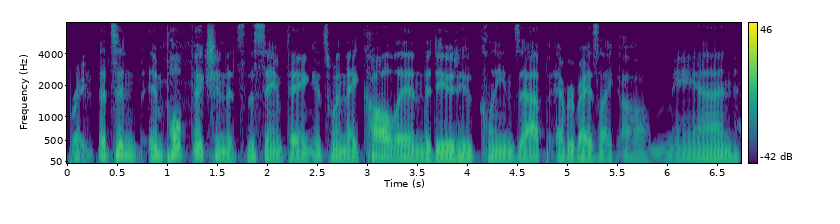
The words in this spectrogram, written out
Right. That's in in Pulp Fiction. It's the same thing. It's when they call in the dude who cleans up. Everybody's like, "Oh man,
